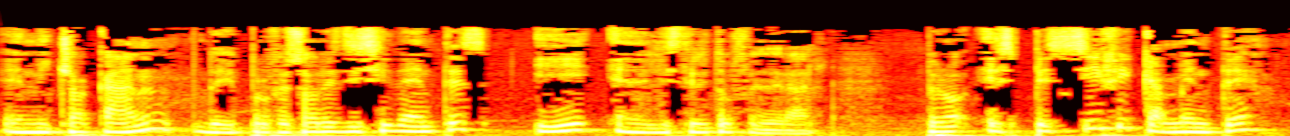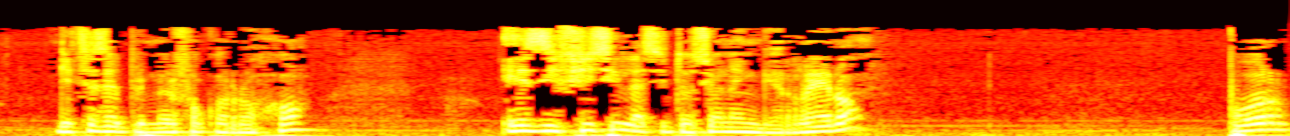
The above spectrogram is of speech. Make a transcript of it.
en Michoacán de profesores disidentes y en el Distrito Federal. Pero específicamente, y este es el primer foco rojo, es difícil la situación en Guerrero por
